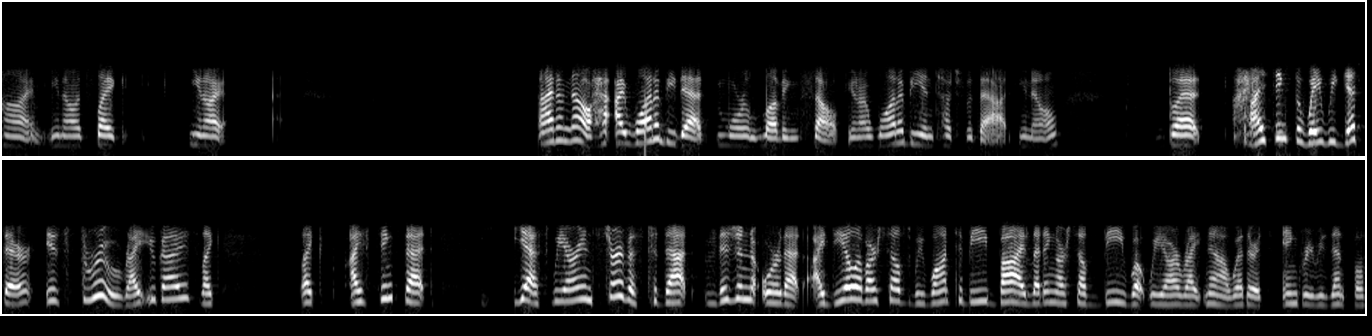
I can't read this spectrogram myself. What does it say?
time. You know, it's like, you know, I. I don't know. I want to be that more loving self. You know, I want to be in touch with that. You know, but I think the way we get there is through, right, you guys? Like, like I think that yes, we are in service to that vision or that ideal of ourselves we want to be by letting ourselves be what we are right now, whether it's angry, resentful,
